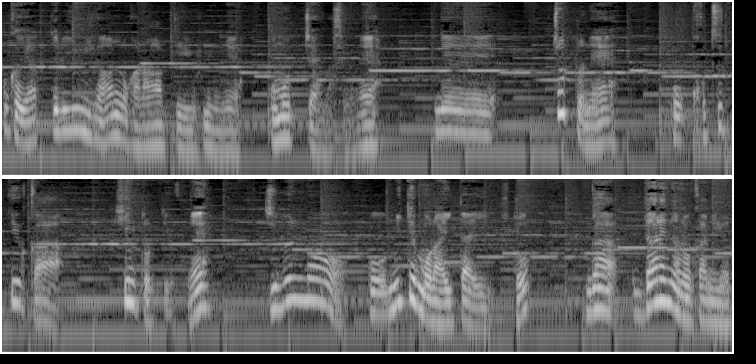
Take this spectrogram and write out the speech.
なんかやってる意味があるのかなっていうふうにね思っちゃいますよね。でちょっとねこうコツっていうかヒントっていうかね自分のこう見てもらいたい人が誰なのかによ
